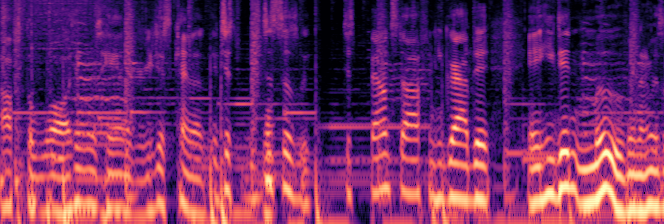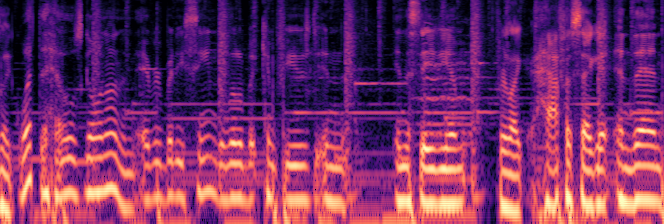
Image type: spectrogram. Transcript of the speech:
off the wall. I think it was Haniger. He just kind of it just it just just bounced off, and he grabbed it, and he didn't move. And I was like, "What the hell is going on?" And everybody seemed a little bit confused in in the stadium for like half a second, and then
